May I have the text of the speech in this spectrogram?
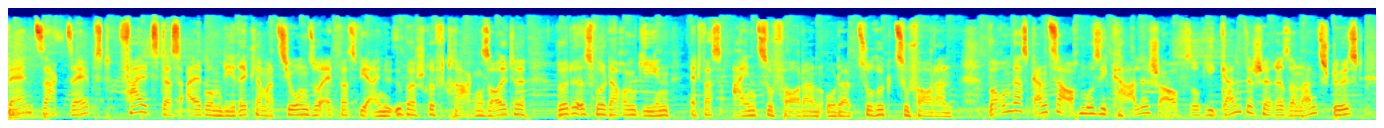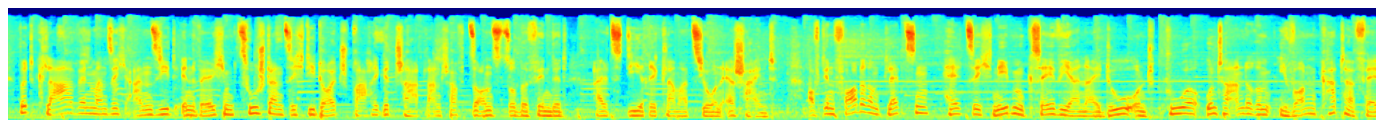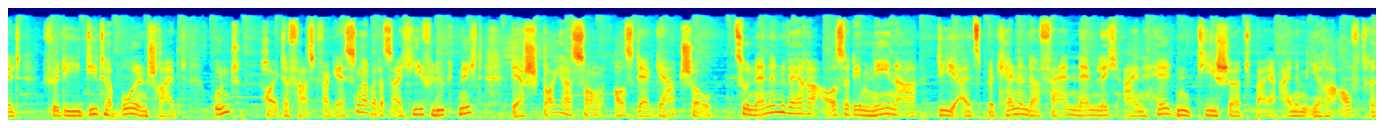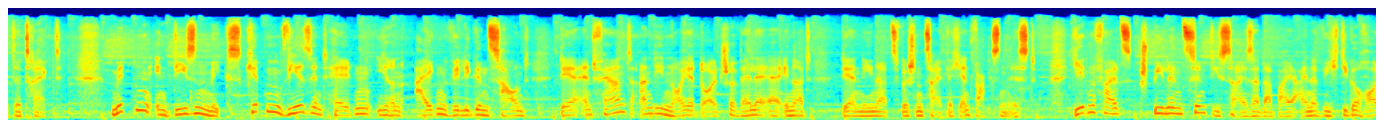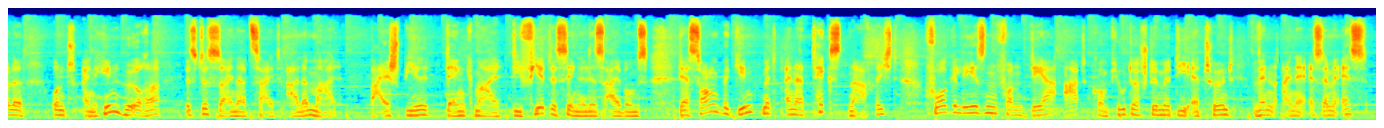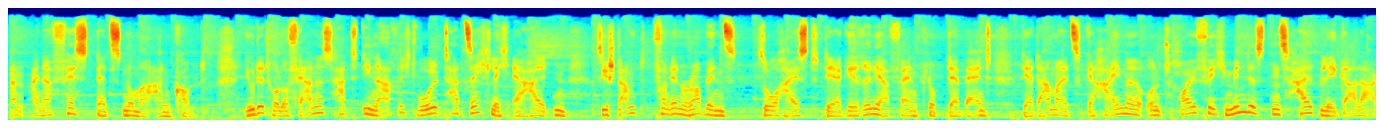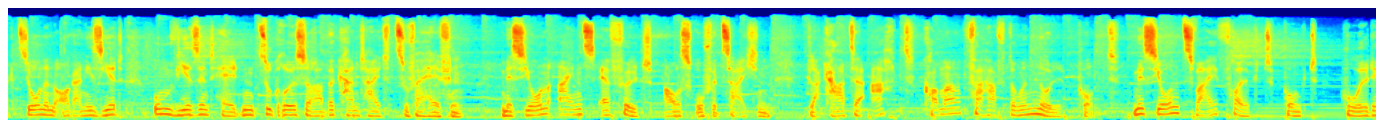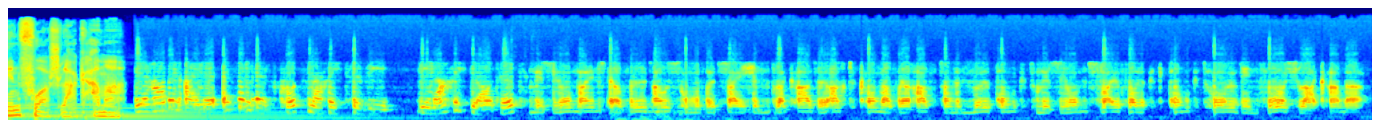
Die Band sagt selbst, falls das Album die Reklamation so etwas wie eine Überschrift tragen sollte, würde es wohl darum gehen, etwas einzufordern oder zurückzufordern. Warum das Ganze auch musikalisch auf so gigantische Resonanz stößt, wird klar, wenn man sich ansieht, in welchem Zustand sich die deutschsprachige Chartlandschaft sonst so befindet, als die Reklamation erscheint. Auf den vorderen Plätzen hält sich neben Xavier Naidu und Pur unter anderem Yvonne Katterfeld, für die Dieter Bohlen schreibt und, heute fast vergessen, aber das Archiv lügt nicht, der Steuersong aus der Gerd Show. Zu nennen wäre außerdem Nena, die als bekennender Fan nämlich ein Helden-T-Shirt bei einem ihrer Auftritte trägt. Mitten in diesen Mix kippen Wir sind Helden ihren eigenwilligen Sound, der entfernt an die neue deutsche Welle erinnert, der Nena zwischenzeitlich entwachsen ist. Jedenfalls spielen Synthesizer dabei eine wichtige Rolle und ein Hinhörer ist es seinerzeit allemal. Beispiel Denkmal, die vierte Single des Albums. Der Song beginnt mit einer Textnachricht, vorgelesen von der Art Computerstimme, die ertönt, wenn eine SMS an einer Festnetznummer ankommt. Judith Holofernes hat die Nachricht wohl tatsächlich erhalten. Sie stammt von den Robins, so heißt der Guerilla-Fanclub der Band, der damals geheime und häufig mindestens halblegale Aktionen organisiert, um Wir sind Helden zu größerer Bekanntheit zu verhelfen. Mission 1 erfüllt, Ausrufezeichen. Plakate 8, Verhaftungen 0, Punkt. Mission 2 folgt, Punkt. Hol den Vorschlaghammer. Wir haben eine SMS-Kurznachricht für Sie. Die Nachricht lautet Mission 1 erfüllt, Ausrufezeichen, Plakate 8, Verhaftungen 0, Punkt. Mission 2 folgt, Punkt. Hol den Vorschlaghammer.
